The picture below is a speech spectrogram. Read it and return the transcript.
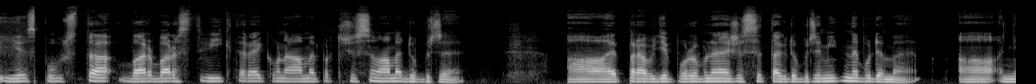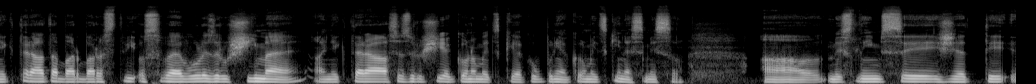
Je spousta barbarství, které konáme, protože se máme dobře. A je pravděpodobné, že se tak dobře mít nebudeme. A některá ta barbarství o své vůli zrušíme a některá se zruší ekonomicky, jako úplně ekonomický nesmysl. A myslím si, že ty e,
